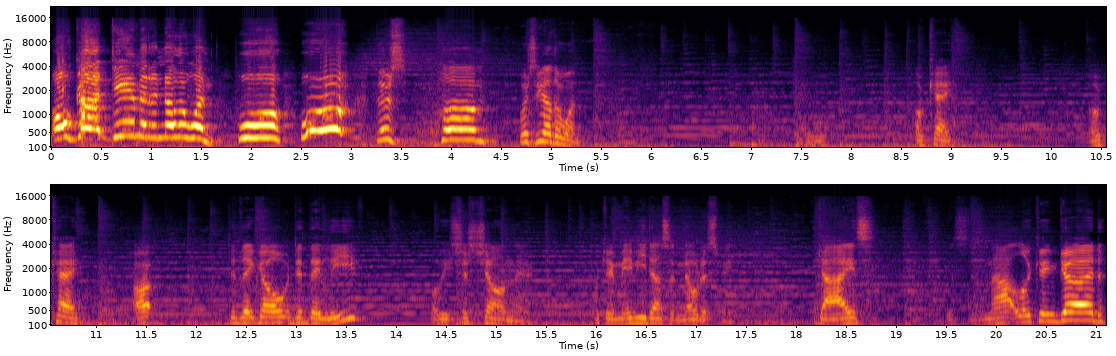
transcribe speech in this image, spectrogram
Oh, god damn it! Another one! Whoa! Whoa! There's... Um... Where's the other one? Okay. Okay. Uh... Did they go... Did they leave? Oh, he's just chilling there. Okay, maybe he doesn't notice me. Guys, this is not looking good.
